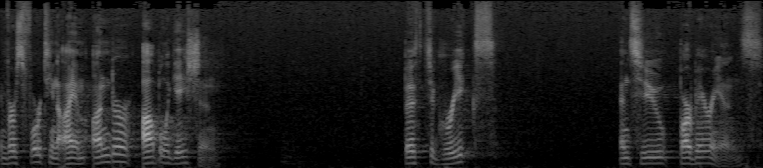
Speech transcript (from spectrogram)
in verse 14 I am under obligation, both to Greeks and to barbarians.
